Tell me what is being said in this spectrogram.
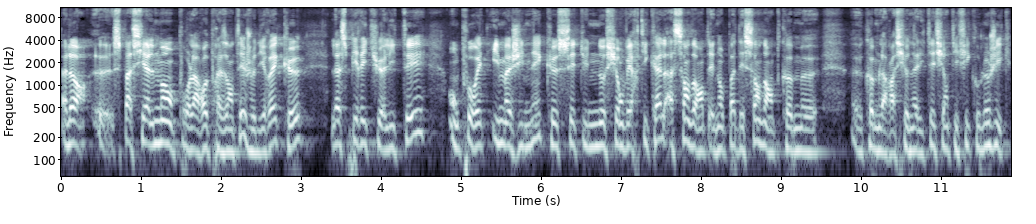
Alors, euh, spatialement, pour la représenter, je dirais que la spiritualité, on pourrait imaginer que c'est une notion verticale ascendante et non pas descendante comme, euh, euh, la rationalité scientifique ou logique.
